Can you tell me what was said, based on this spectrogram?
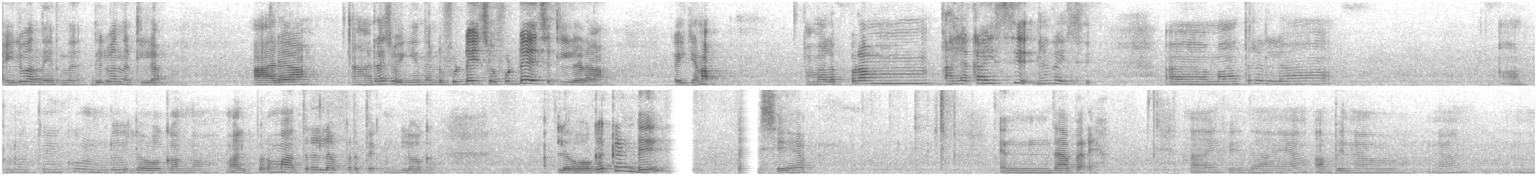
അതിൽ വന്നിരുന്നു. ഇതിൽ വന്നിട്ടില്ല. ആരാ? ആരാ ചോദിക്കുന്നുണ്ട്? ഫുഡ് കഴിച്ചോ? ഫുഡ് കഴിച്ചിട്ടില്ലടാ. കഴിക്കണം. മലപ്പുറം അല്ല കഴിച്ച്. ഞാൻ കഴിച്ച്. മാത്രമല്ല അപ്പുറത്തേക്കും ഉണ്ട് ലോകം എന്നോ? മലപ്പുറം മാത്രമല്ല അപ്പുറത്തേക്കും ഉണ്ട് ലോകം. ലോകമൊക്കെ ഉണ്ട് പക്ഷേ എന്താ പറയാ? ഹായ് ഫിദായ അഭിനവ് ഞാൻ ഉം,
